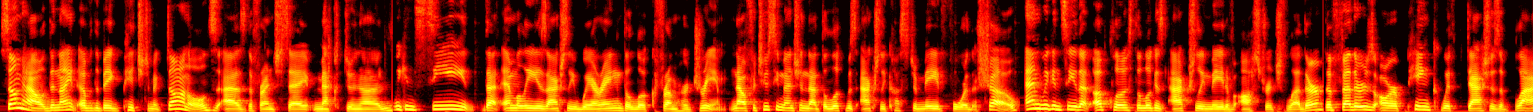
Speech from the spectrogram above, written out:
Somehow, the night of the big pitch to McDonald's, as the French say, McDonald's, we can see that Emily is actually wearing the look from her dream. Now, Fitoussi mentioned that the look was actually custom made for the show, and we can see that up close the look is actually made of ostrich leather. The feathers are pink with dashes of black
